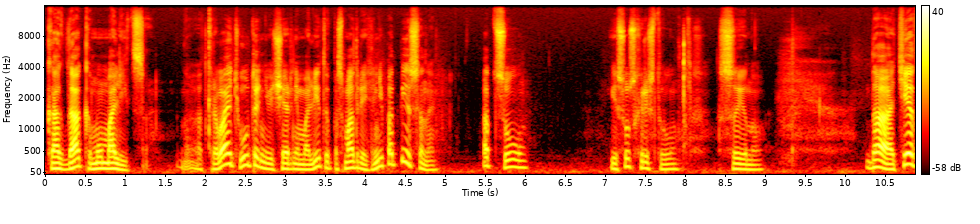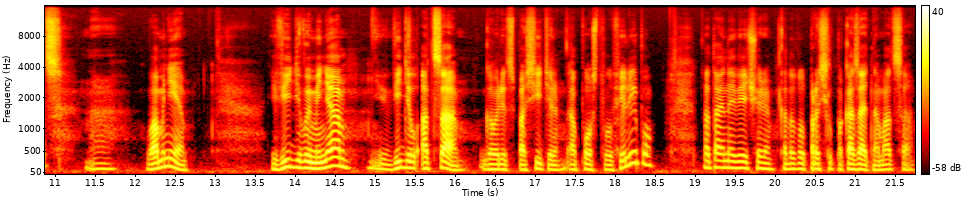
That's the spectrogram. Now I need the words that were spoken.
когда кому молиться? Открывайте утренние, вечерние молитвы, посмотрите, они подписаны Отцу, Иисусу Христу, Сыну. Да, Отец э, во мне. Видя вы меня, видел Отца, говорит Спаситель апостолу Филиппу на Тайной вечере, когда тот просил показать нам Отца.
